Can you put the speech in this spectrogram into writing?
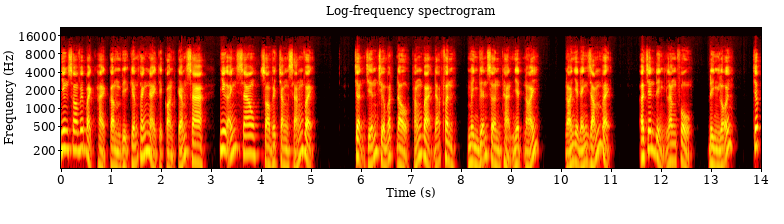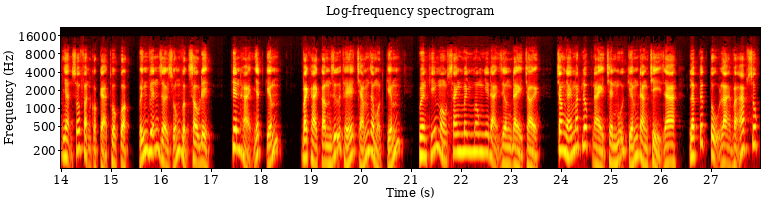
nhưng so với Bạch Hải cầm vị kiếm thánh này thì còn kém xa, như ánh sao so với trăng sáng vậy. Trận chiến chưa bắt đầu, thắng bại đã phân, Minh Viễn Sơn thản nhiên nói. Nói như đánh giấm vậy. Ở trên đỉnh lăng phủ, đình lỗi, chấp nhận số phận của kẻ thua cuộc, vĩnh viễn rời xuống vực sâu đi. Thiên hải nhất kiếm. Bạch Hải cầm giữ thế chém ra một kiếm. Huyền khí màu xanh mênh mông như đại dương đầy trời. Trong nháy mắt lúc này trên mũi kiếm đang chỉ ra, lập tức tụ lại và áp xúc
